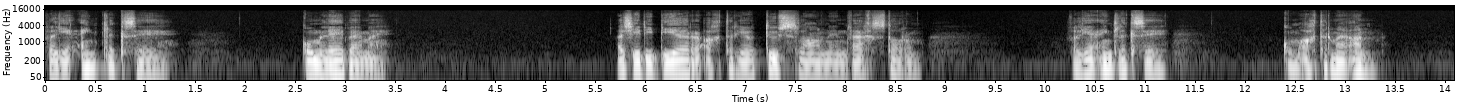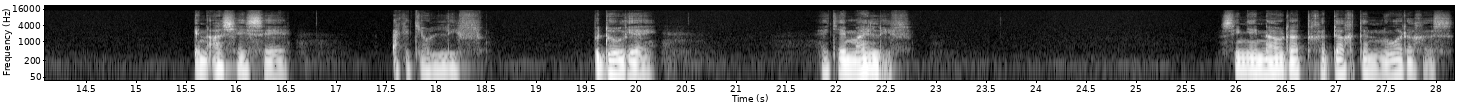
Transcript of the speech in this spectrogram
wil jy eintlik sê kom lê by my. As jy die deur agter jou toeslaan en wegstorm, wil jy eintlik sê kom agter my aan. En as jy sê ek het jou lief. Bedoel jy het jy my lief? sien jy nou dat gedigte nodig is?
